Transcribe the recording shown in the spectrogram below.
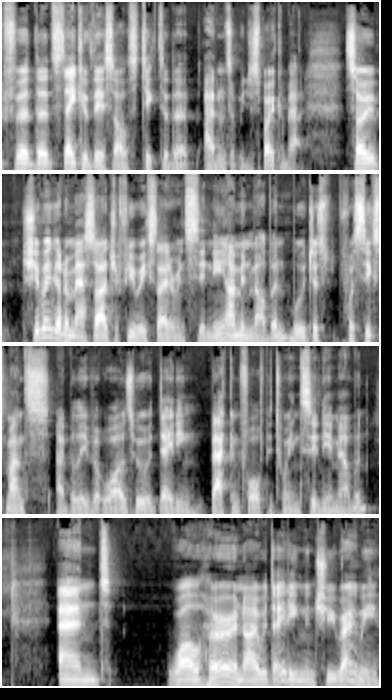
for the sake of this, I'll stick to the items that we just spoke about. So she went and got a massage a few weeks later in Sydney. I'm in Melbourne. We were just for six months, I believe it was. We were dating back and forth between Sydney and Melbourne. And while her and I were dating, and she rang me,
